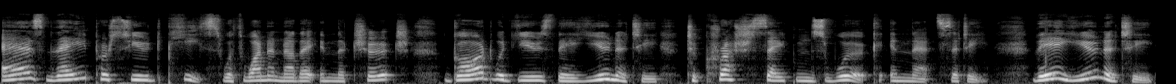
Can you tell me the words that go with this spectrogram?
as they pursued peace with one another in the church, God would use their unity to crush Satan's work in that city. Their unity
